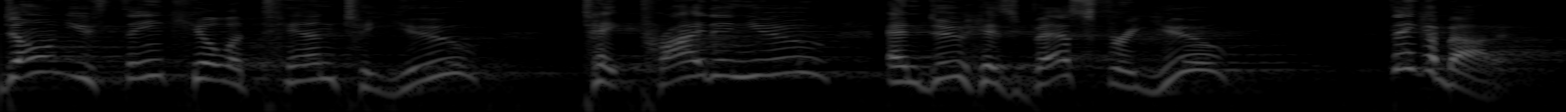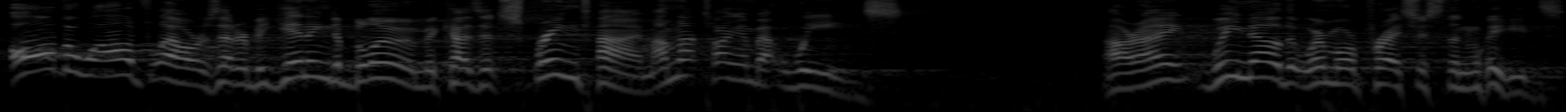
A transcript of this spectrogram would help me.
don't you think He'll attend to you, take pride in you, and do His best for you? Think about it. All the wildflowers that are beginning to bloom because it's springtime, I'm not talking about weeds. All right? We know that we're more precious than weeds.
